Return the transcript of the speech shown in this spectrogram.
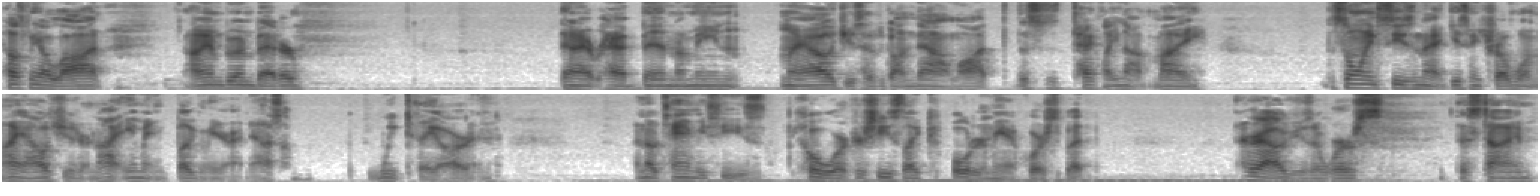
Helps me a lot. I am doing better than I ever have been. I mean, my allergies have gone down a lot. This is technically not my. This only season that gives me trouble, and my allergies are not even bugging me right now. How weak they are, and I know Tammy sees co-worker. She's like older than me, of course, but her allergies are worse this time.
